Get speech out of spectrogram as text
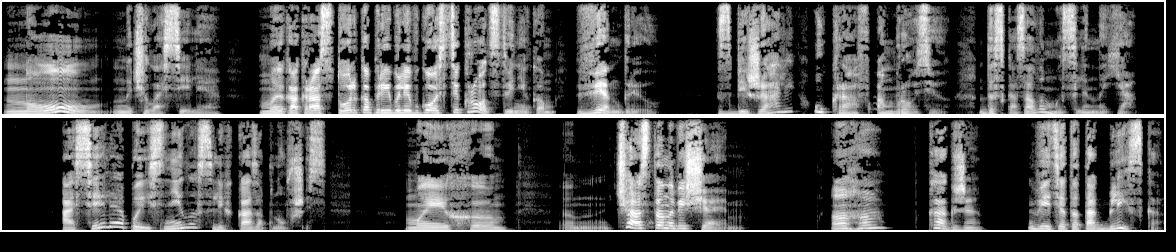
«Ну, — начала Селия, — Мы как раз только прибыли в гости к родственникам в Венгрию. Сбежали, украв амброзию, досказала мысленно я. А Селия пояснила, слегка запнувшись. Мы их э, часто навещаем. Ага, как же, ведь это так близко.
